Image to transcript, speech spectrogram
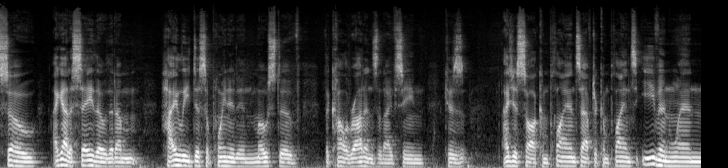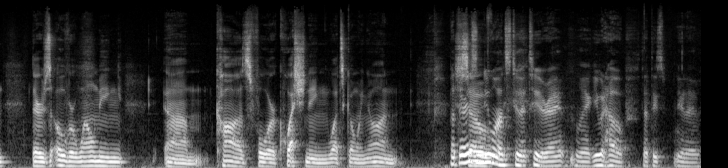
so I gotta say though that I'm highly disappointed in most of the Coloradans that I've seen because I just saw compliance after compliance, even when there's overwhelming um, cause for questioning what's going on. But there is So- a nuance to it too, right? Like you would hope that these, you know,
